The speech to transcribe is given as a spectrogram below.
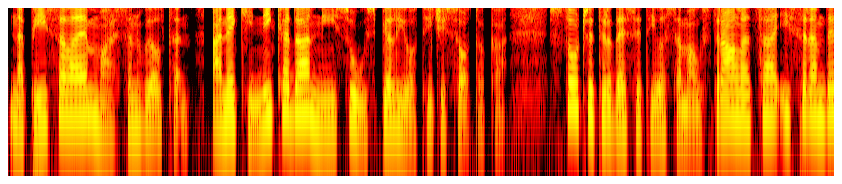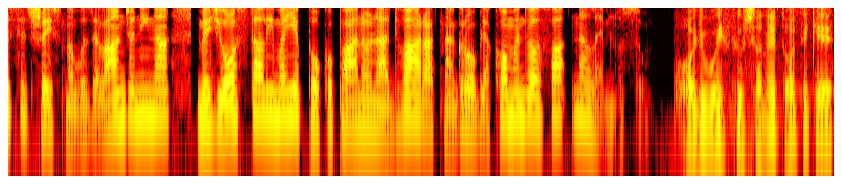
Napisala je Marson Wilton, a neki nikada nisu uspjeli otići s otoka. 148 Australaca i 76 Novozelanđanina, među ostalima je pokopano na dva ratna groblja Commonwealtha na Lemnosu. Όλοι βοηθούσαν τότε και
